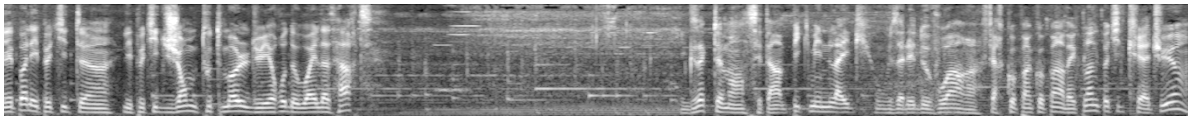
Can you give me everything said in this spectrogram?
Vous aimez pas les petites, euh, les petites jambes toutes molles du héros de Wild at Heart Exactement, c'est un Pikmin-like où vous allez devoir faire copain-copain avec plein de petites créatures.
